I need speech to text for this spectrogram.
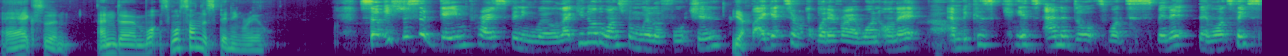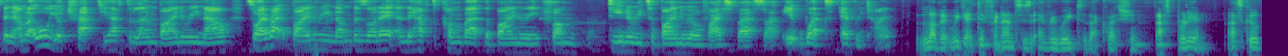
Excellent. And um, what's what's on the spinning reel? So it's just a game prize spinning wheel, like you know the ones from Wheel of Fortune. Yeah. But I get to write whatever I want on it, and because kids and adults want to spin it, then once they spin it, I'm like, oh, you're trapped. You have to learn binary now. So I write binary numbers on it, and they have to convert the binary from denary to binary or vice versa. It works every time. Love it. We get different answers every week to that question. That's brilliant. That's cool.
